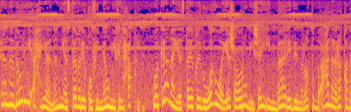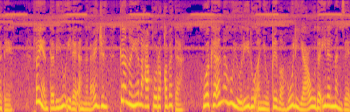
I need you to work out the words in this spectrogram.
كان دوري أحيانا يستغرق في النوم في الحقل وكان يستيقظ وهو يشعر بشيء بارد رطب على رقبته فينتبه إلى أن العجل كان يلعق رقبته. وكأنه يريد أن يوقظه ليعود إلى المنزل.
